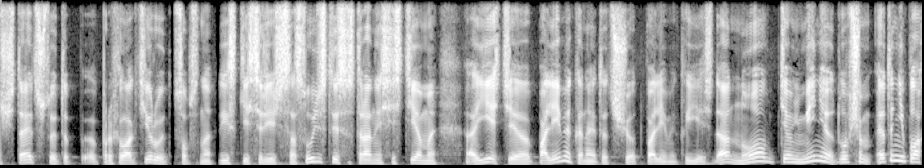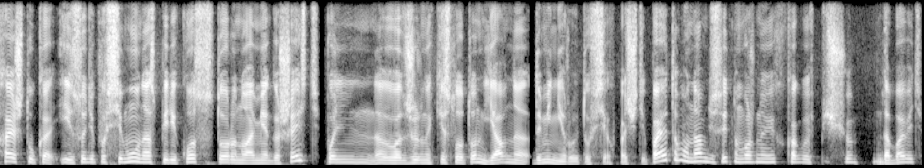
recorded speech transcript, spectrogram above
считается, что это профилактирует, собственно, риски сердечно-сосудистой со стороны системы. Есть э, полемика на этот счет, полемика есть, да, но, тем не менее, в общем, это неплохая штука, и, судя по всему, у нас перекос в сторону омега-6, вот, жирных кислот, он явно доминирует у всех почти, поэтому нам действительно можно их как бы в пищу добавить.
